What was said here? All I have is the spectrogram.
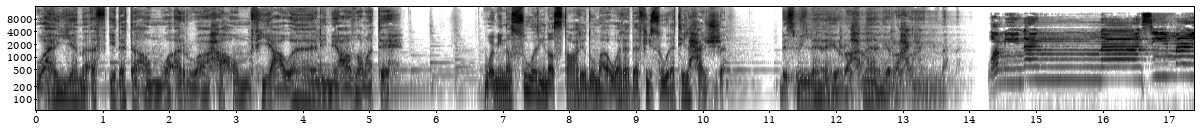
وهيم أفئدتهم وأرواحهم في عوالم عظمته. ومن الصور نستعرض ما ورد في سورة الحج. بسم الله الرحمن الرحيم. ومن الناس من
